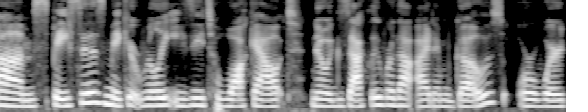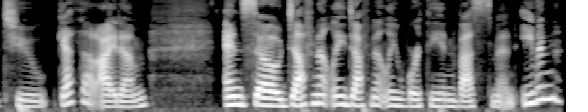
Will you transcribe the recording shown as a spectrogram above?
um, spaces make it really easy to walk out, know exactly where that item goes or where to get that item. And so, definitely, definitely worth the investment. Even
